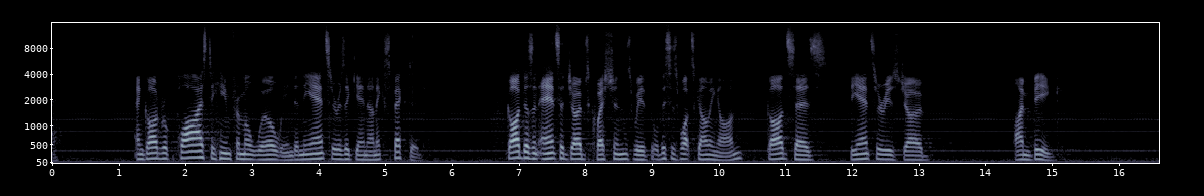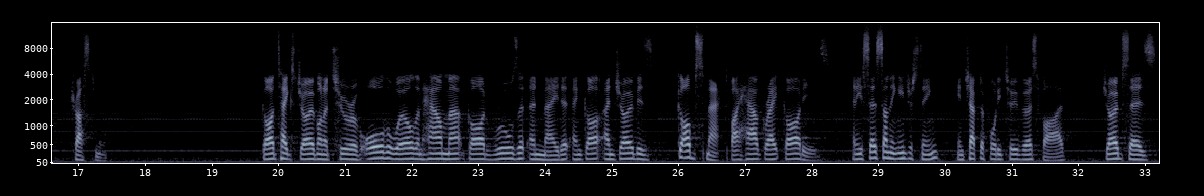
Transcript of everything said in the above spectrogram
And God replies to him from a whirlwind, and the answer is again unexpected. God doesn't answer Job's questions with, Well, this is what's going on. God says, The answer is, Job, I'm big. Trust me. God takes Job on a tour of all the world and how God rules it and made it. And, God, and Job is gobsmacked by how great God is. And he says something interesting in chapter 42, verse 5. Job says,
